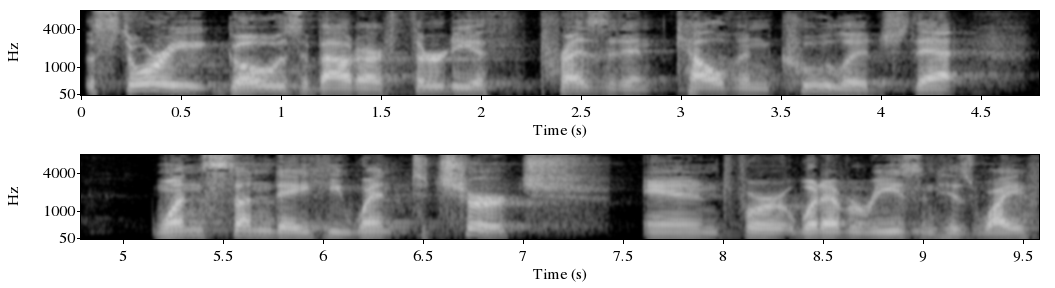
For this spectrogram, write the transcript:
The story goes about our 30th president, Calvin Coolidge, that one Sunday he went to church, and for whatever reason, his wife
